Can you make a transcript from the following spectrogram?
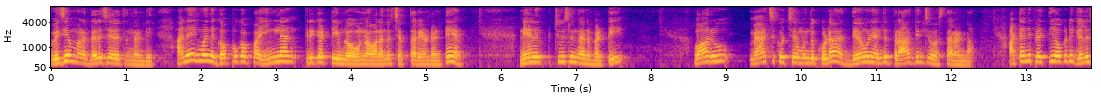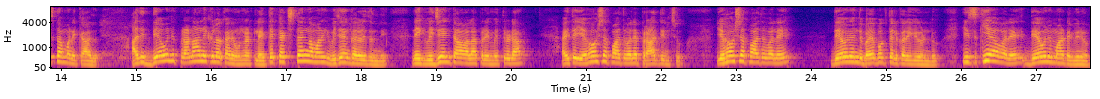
విజయం మన దరి చేరుతుందండి. అనేక మంది గొప్ప గొప్ప ఇంగ్లాండ్ క్రికెట్ టీంలో ఉన్న వాళ్ళందరూ చెప్తారు ఏమిటంటే నేను చూసిన దాన్ని బట్టి వారు మ్యాచ్కి వచ్చే ముందు కూడా దేవుని ఎందుకు ప్రార్థించి వస్తారంట. అట్టని ప్రతి ఒక్కటి గెలుస్తామని కాదు. అది దేవుని ప్రణాళికలో కానీ ఉన్నట్లయితే ఖచ్చితంగా మనకి విజయం కలుగుతుంది. నీకు విజయం కావాలా ప్రేమిత్రుడా అయితే యహోషపాతి వలె ప్రార్థించు. యహోషపాతి వలె దేవుని ఎందు భయభక్తులు కలిగి ఉండు. ఇసుకియా వలె దేవుని మాట విను.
